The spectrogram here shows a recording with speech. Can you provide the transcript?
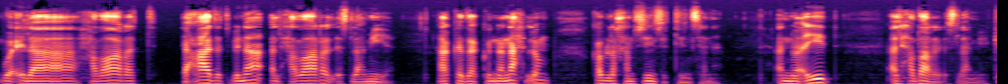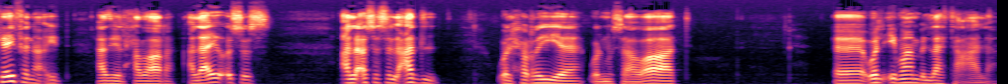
وإلى حضارة إعادة بناء الحضارة الإسلامية. هكذا كنا نحلم قبل خمسين ستين سنة أن نعيد الحضارة الإسلامية. كيف نعيد هذه الحضارة؟ على أي أسس؟ على أسس العدل والحرية والمساواة آه، والإيمان بالله تعالى.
